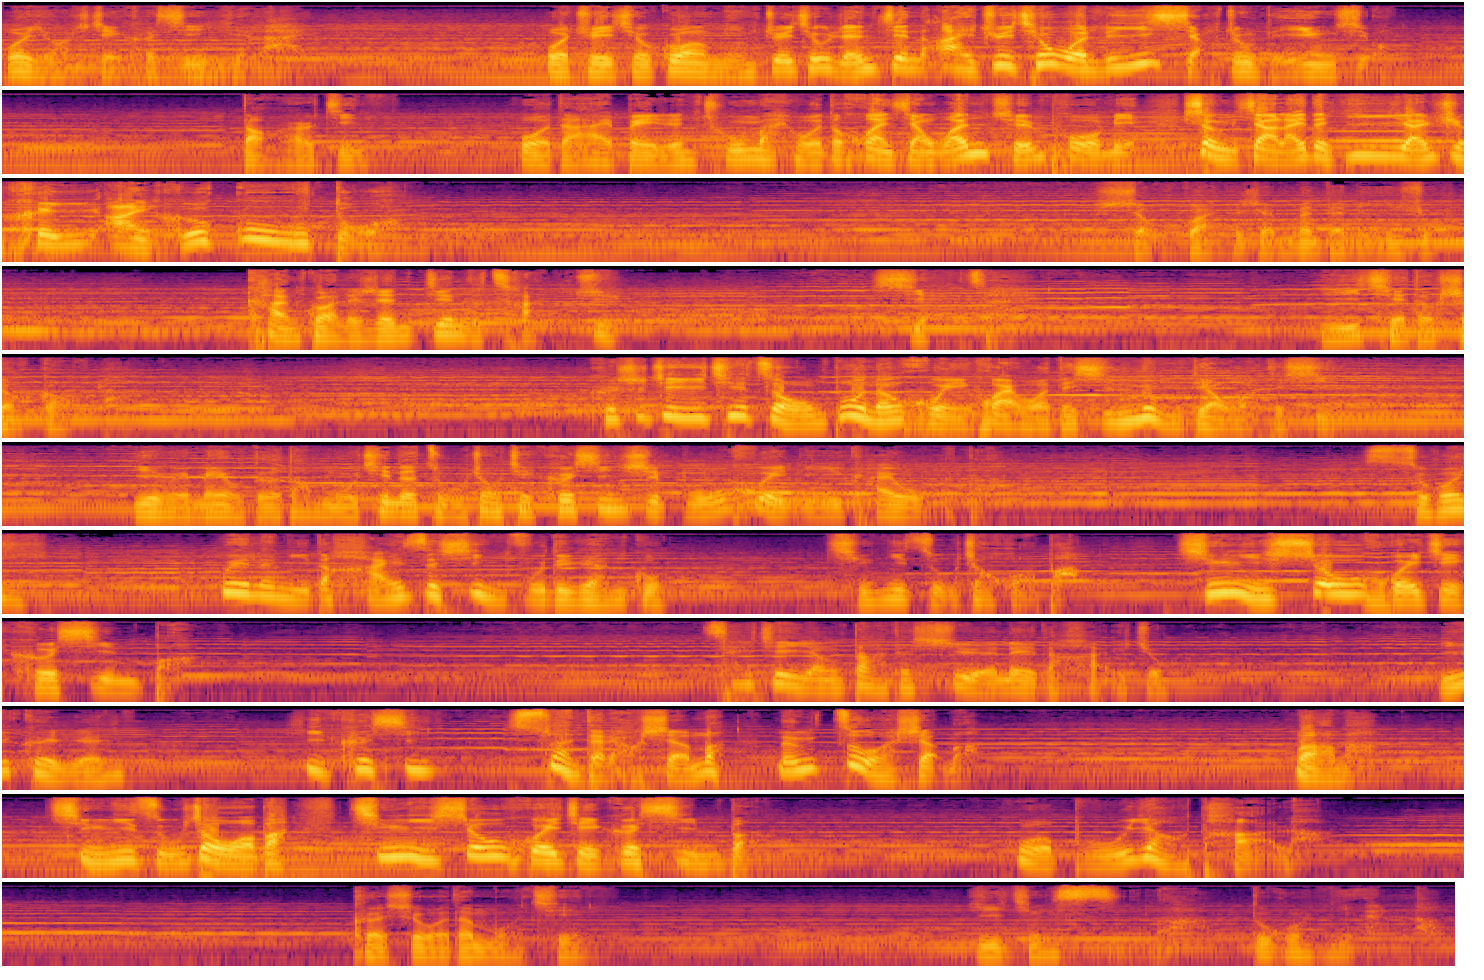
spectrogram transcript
我有了这颗心以来。我追求光明，追求人间的爱，追求我理想中的英雄。到而今，我的爱被人出卖，我的幻想完全破灭，剩下来的依然是黑暗和孤独。受惯了人们的凌辱，看惯了人间的惨剧，现在一切都受够了。可是这一切总不能毁坏我的心，弄掉我的心。因为没有得到母亲的诅咒，这颗心是不会离开我的。所以，为了你的孩子幸福的缘故，请你诅咒我吧，请你收回这颗心吧。在这样大的血泪的海中，一个人，一颗心，算得了什么？能做什么？妈妈。请你诅咒我吧，请你收回这颗心吧，我不要他了。可是我的母亲已经死了多年了。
